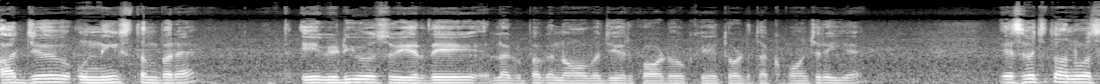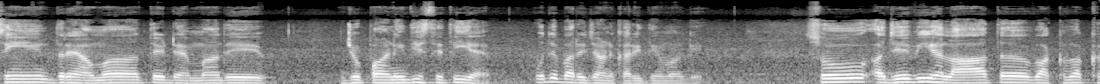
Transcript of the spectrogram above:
ਅੱਜ 19 ਸਤੰਬਰ ਹੈ। ਇਹ ਵੀਡੀਓ ਸਵੇਰ ਦੇ ਲਗਭਗ 9 ਵਜੇ ਰਿਕਾਰਡ ਹੋ ਕੇ ਤੁਹਾਡੇ ਤੱਕ ਪਹੁੰਚ ਰਹੀ ਹੈ। ਇਸ ਵਿੱਚ ਤੁਹਾਨੂੰ ਅਸੀਂ ਦਰਿਆਵਾਂ ਤੇ ਡੈਮਾਂ ਦੇ ਜੋ ਪਾਣੀ ਦੀ ਸਥਿਤੀ ਹੈ, ਉਹਦੇ ਬਾਰੇ ਜਾਣਕਾਰੀ ਦੇਵਾਂਗੇ। ਸੋ ਅਜੇ ਵੀ ਹਾਲਾਤ ਵੱਖ-ਵੱਖ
